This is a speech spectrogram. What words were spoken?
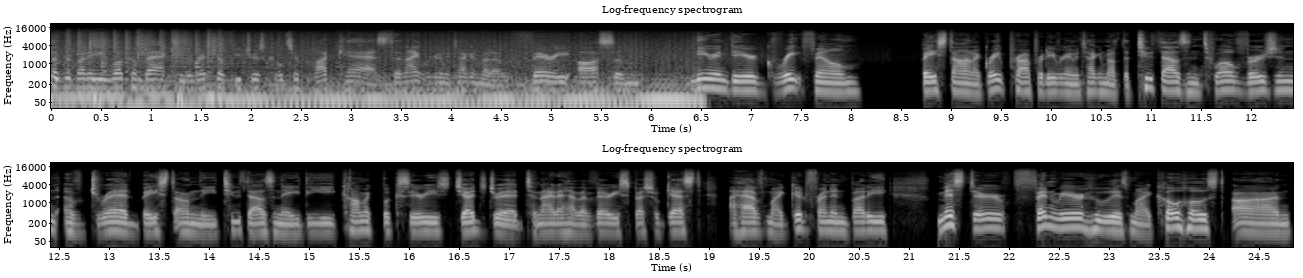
what's up, everybody? Welcome back to the Retro Futurist Culture Podcast. Tonight, we're going to be talking about a very awesome, near and dear, great film based on a great property. We're going to be talking about the 2012 version of Dredd based on the 2000 AD comic book series Judge Dredd. Tonight, I have a very special guest. I have my good friend and buddy, Mr. Fenrir, who is my co host on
